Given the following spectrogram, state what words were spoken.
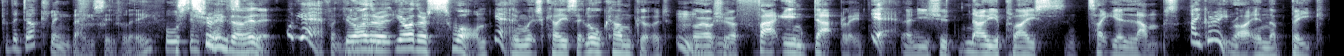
for the duckling, basically. Forced It's true though, isn't it? Well, yeah. You're you either a, you're either a swan, Yeah. in which case it'll all come good, mm. or else you're a fatting duckling. Yeah. and you should know your place and take your lumps I agree. right in the beak.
